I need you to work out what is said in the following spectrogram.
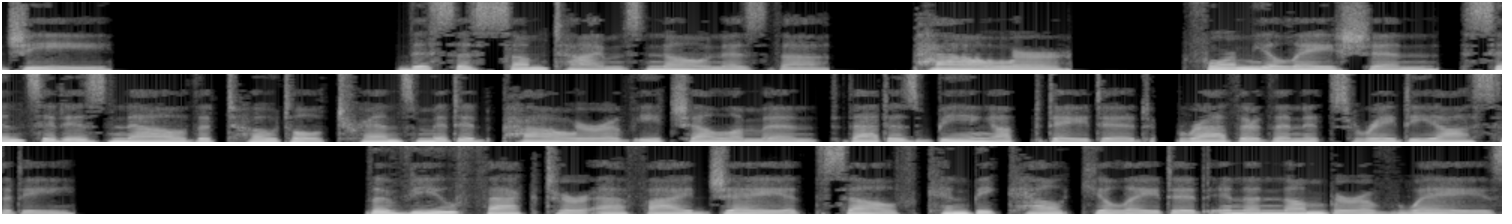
g. This is sometimes known as the power formulation, since it is now the total transmitted power of each element that is being updated, rather than its radiosity. The view factor Fij itself can be calculated in a number of ways.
